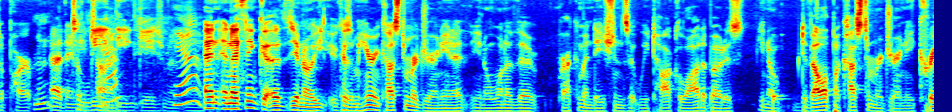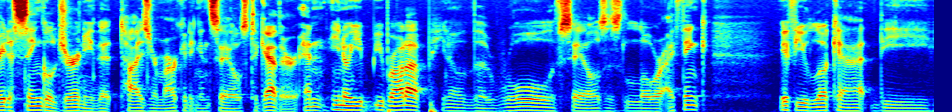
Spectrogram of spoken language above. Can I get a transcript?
department At to lead time. the engagement? Yeah. And and I think uh, you know because I'm hearing customer journey and uh, you know one of the recommendations that we talk a lot about is you know develop a customer journey, create a single journey that ties your marketing and sales together. And you know you you brought up you know the role of sales is lower. I think if you look at the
